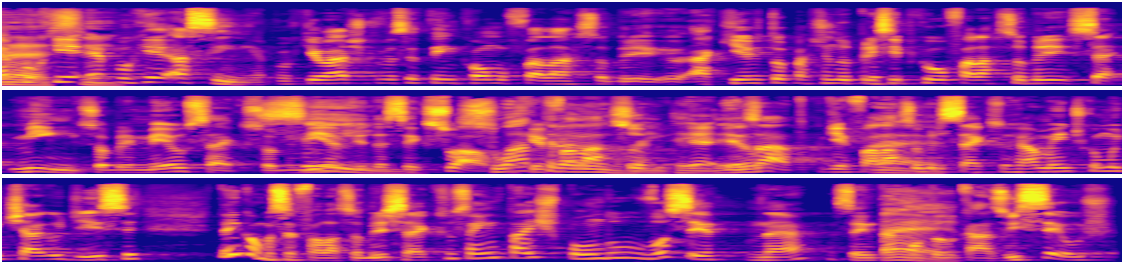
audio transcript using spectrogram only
É, É, porque, sim. é porque, assim, é porque eu acho que você tem como falar sobre. Aqui eu tô partindo do princípio que eu vou falar sobre se- mim, sobre meu sexo, sobre Sim, minha vida sexual. sua porque transa, falar sobre, entendeu? é, exato, porque falar É. sobre sexo realmente, como o Thiago disse, tem como você falar sobre sexo sem estar expondo você, né? Sem estar É. contando casos seus,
